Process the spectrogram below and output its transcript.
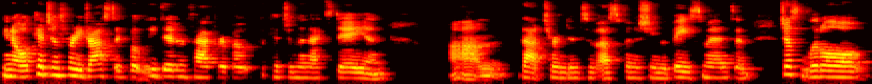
you know a kitchen's pretty drastic. But we did in fact rip out the kitchen the next day, and um, that turned into us finishing the basement and just little,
